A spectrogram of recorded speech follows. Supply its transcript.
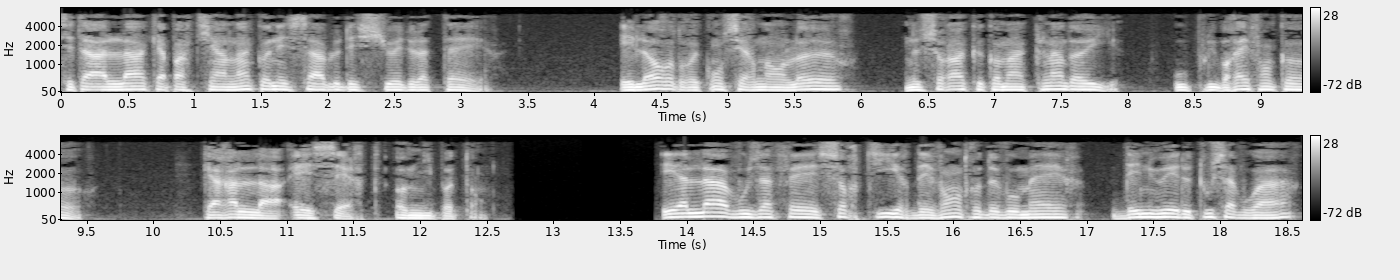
C'est à Allah qu'appartient l'inconnaissable des cieux et de la terre, et l'ordre concernant l'heure ne sera que comme un clin d'œil, ou plus bref encore, car Allah est certes omnipotent. Et Allah vous a fait sortir des ventres de vos mères dénués de tout savoir,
